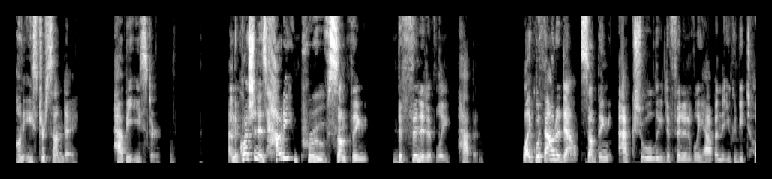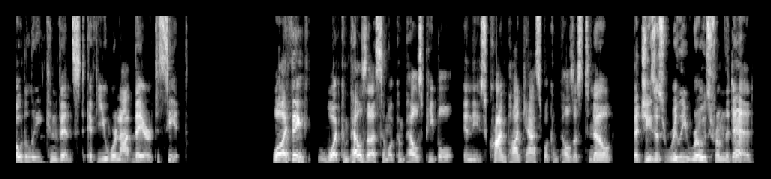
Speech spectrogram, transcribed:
on Easter Sunday. Happy Easter. And the question is how do you prove something definitively happened? Like, without a doubt, something actually definitively happened that you could be totally convinced if you were not there to see it. Well, I think what compels us and what compels people in these crime podcasts, what compels us to know that Jesus really rose from the dead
